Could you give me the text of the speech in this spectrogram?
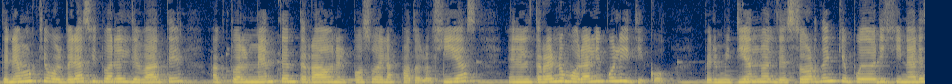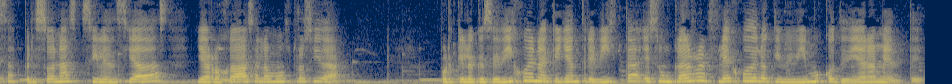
Tenemos que volver a situar el debate actualmente enterrado en el pozo de las patologías en el terreno moral y político, permitiendo el desorden que puede originar esas personas silenciadas y arrojadas a la monstruosidad. Porque lo que se dijo en aquella entrevista es un claro reflejo de lo que vivimos cotidianamente.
